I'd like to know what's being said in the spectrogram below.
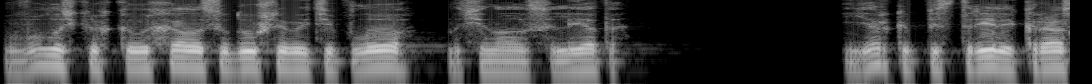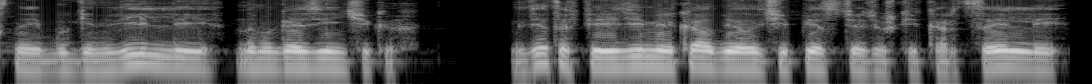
В улочках колыхалось удушливое тепло, начиналось лето. Ярко пестрели красные бугенвиллии на магазинчиках. Где-то впереди мелькал белый чепец тетушки Карцелли.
